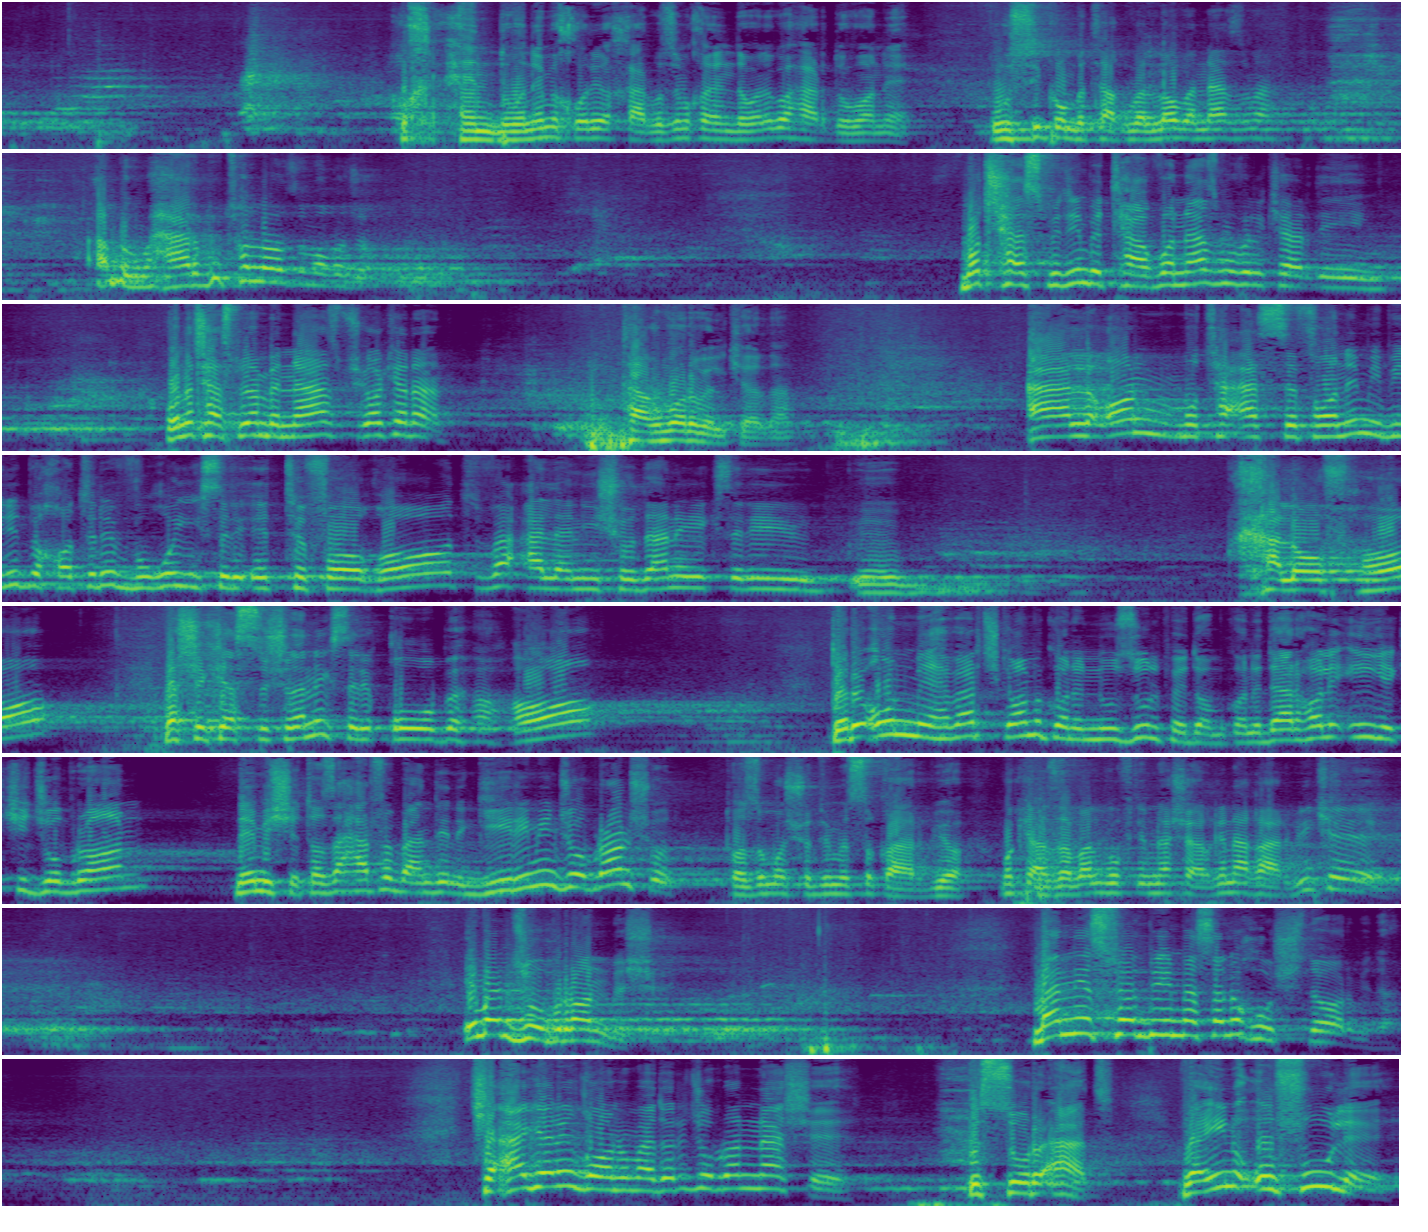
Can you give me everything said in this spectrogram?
خب هندونه می‌خوری یا خربوزه می‌خوری؟ هندونه با هر دوانه. اوسی کن به تقوی الله و نظم. اما هر دو تا لازم آقا جان. ما چسبیدیم به تقوا نظم رو ول کردیم. اونا چسبیدن به نظم چیکار کردن؟ تقوا رو ول کردن. الان متاسفانه می‌بینید به خاطر وقوع یک سری اتفاقات و علنی شدن یک سری خلاف ها و شکسته شدن یک سری قوبه ها داره اون محور چیکار می‌کنه؟ نزول پیدا می‌کنه. در حال این یکی جبران نمیشه. تازه حرف بندینه گیریم این جبران شد. تازه ما شدیم مثل غربیا. ما که از اول گفتیم نه شرقی نه غربی که. این من جبران بشه. من نسبت به این مسئله هشدار میدم. که اگر این قانون مداری جبران نشه به سرعت و این افول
